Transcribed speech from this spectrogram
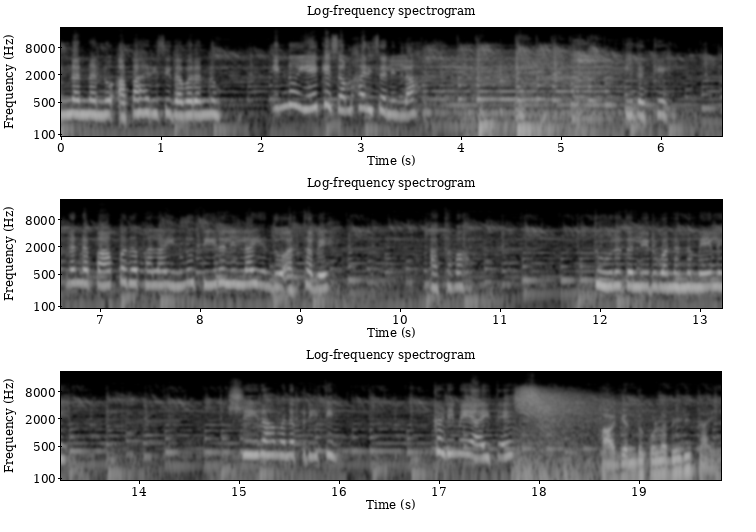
ನನ್ನನ್ನು ಅಪಹರಿಸಿದವರನ್ನು ಇನ್ನೂ ಏಕೆ ಸಂಹರಿಸಲಿಲ್ಲ? ಇದಕ್ಕೆ ನನ್ನ ಪಾಪದ ಫಲ ಇನ್ನೂ ತೀರಲಿಲ್ಲ ಎಂದು ಅರ್ಥವೇ? ಅಥವಾ ದೂರದಲ್ಲಿರುವ ನನ್ನ ಮೇಲೆ ಶ್ರೀರಾಮನ ಪ್ರೀತಿ ಕಡಿಮೆಯಾಯಿತೆ? ಹಾಗೆಂದುಕೊಳ್ಳಬೇಡಿ ತಾಯಿ.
